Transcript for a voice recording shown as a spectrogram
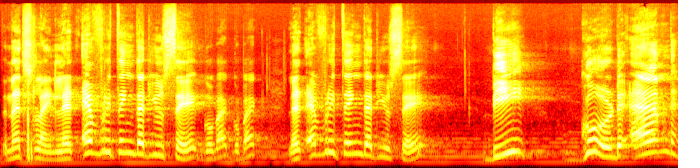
The next line let everything that you say, go back, go back, let everything that you say be good and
